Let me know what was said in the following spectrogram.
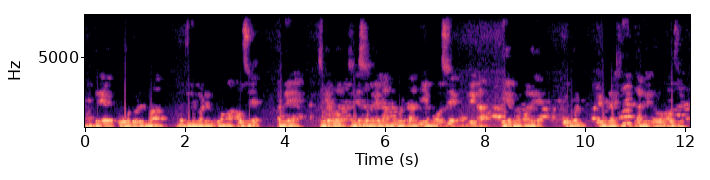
માટે ઓવરલોડેડમાં મંજૂરી માટે મૂકવામાં આવશે અને જે પણ જે સમયે લાગુ પડતા નિયમો હશે કંપનીના એ પ્રમાણે ઓપન એડવર્ટાઇઝથી કાર્ય કરવામાં આવશે.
